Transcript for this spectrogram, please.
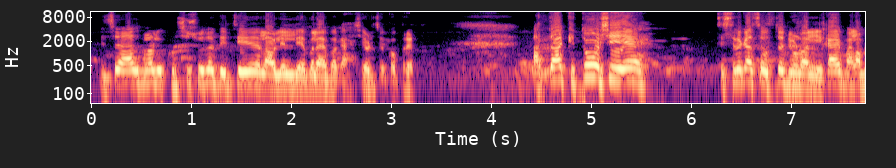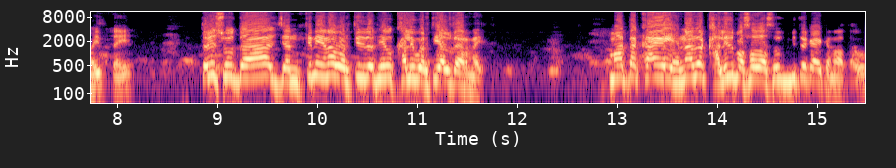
त्यांचं आज म्हणाली खुर्ची सुद्धा तिथे लावलेली लेबल आहे बघा शेवटच्या कोपऱ्यात. आता किती वर्ष आहे तिसरं का चौथं निवडून आलेलं काय मला माहीत नाही. तरी सुद्धा जनतेने यांना वरती जात खाली वरती यायला तयार नाहीत. मग आता काय ह्यांना जर खालीच बसायचं असेल मी तर काय करणार आता हो?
